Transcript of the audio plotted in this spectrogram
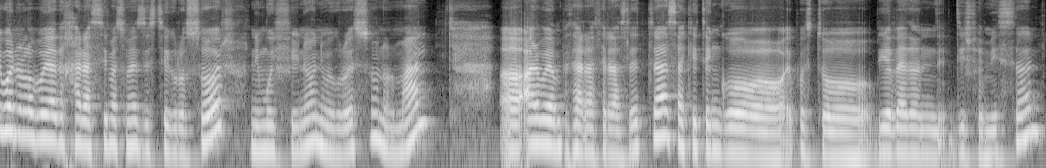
Y bueno, lo voy a dejar así más o menos de este grosor, ni muy fino ni muy grueso, normal. Uh, ahora voy a empezar a hacer las letras. Aquí tengo, he puesto Wir dich vermissen,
